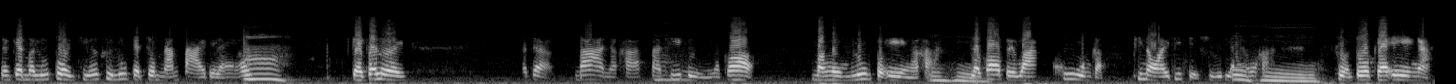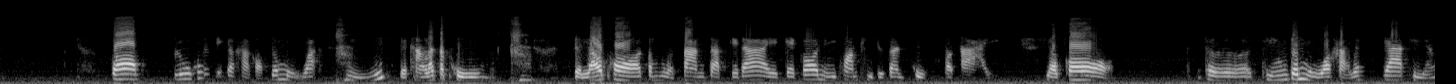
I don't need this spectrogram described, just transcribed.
จนแกมารู้ตัวอีกทีก็คือลูกแกจมน้ำตายไปแล้วอ่าแกก็เลยมาจากบ้านนะคะมาที่บึงแล้วก็มางมลูกตัวเองอะค่ะ โอ้โห แล้วก็เอาไปวางคู่กับพี่น้อยที่เสียชีวิตแล้โอ้วโห ค่ะ ส่วนตัวแกเองอะ่ะก็ลูกคนเล็กอะค่ะ ของเจ้าหมูอะหนีไปทางรัตภูมิ ครับเสร็จแล้วพอตำรวจตามจับแกได้ แกก็หนีความผิดโดยการผูกคอตาย แล้วก็ เออทิ้งเจ้าหมูอะค่ะไว้ญาติเลี้ยง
